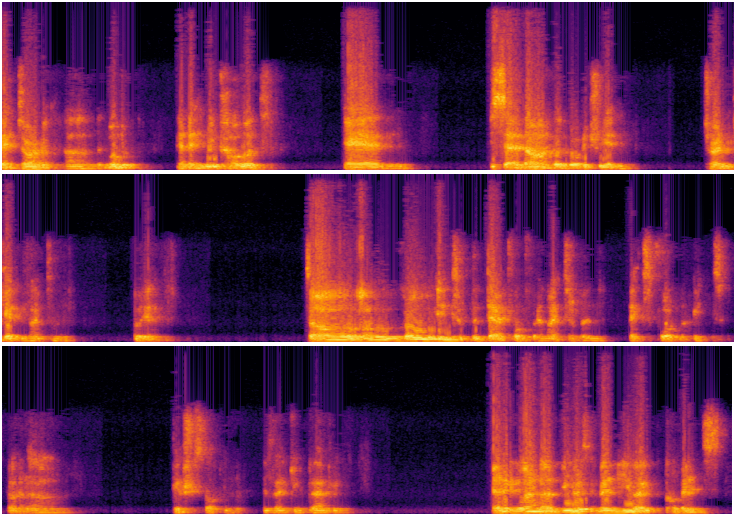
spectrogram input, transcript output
nectar, uh, the milk, and then he recovered, and he sat down at the dormitory and tried to get enlightenment. So yeah. So I'll, I'll go into the depth of enlightenment next fortnight, but um, I should stop here because I keep blabbing. Anyone, uh, do you guys have any like comments?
